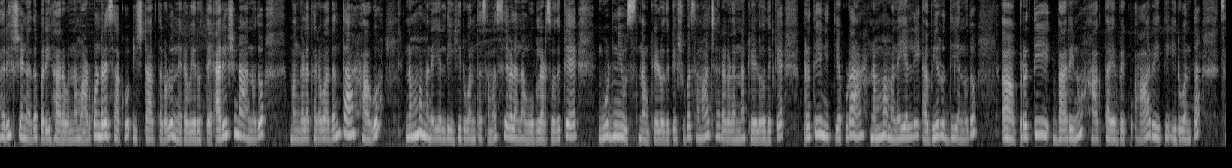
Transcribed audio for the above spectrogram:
ಅರಿಶಿಣದ ಪರಿಹಾರವನ್ನು ಮಾಡಿಕೊಂಡ್ರೆ ಸಾಕು. ಇಷ್ಟಾರ್ಥಗಳು ನೆರವೇರುತ್ತೆ. ಅರಿಶಿಣ ಅನ್ನೋದು ಮಂಗಳಕರವಾದಂಥ ಹಾಗೂ ನಮ್ಮ ಮನೆಯಲ್ಲಿ ಇರುವಂಥ ಸಮಸ್ಯೆಗಳನ್ನು ಹೋಗ್ಲಾಡ್ಸೋದಕ್ಕೆ ಗುಡ್ ನ್ಯೂಸ್ ನಾವು ಕೇಳೋದಕ್ಕೆ, ಶುಭ ಸಮಾಚಾರಗಳನ್ನು ಕೇಳೋದಕ್ಕೆ ಪ್ರತಿನಿತ್ಯ ಕೂಡ ನಮ್ಮ ಮನೆಯಲ್ಲಿ ಅಭಿವೃದ್ಧಿ ಅನ್ನೋದು ಪ್ರತಿ ಬಾರಿನೂ ಆಗ್ತಾ ಇರಬೇಕು. ಆ ರೀತಿ ಇರುವಂಥ ಸ,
